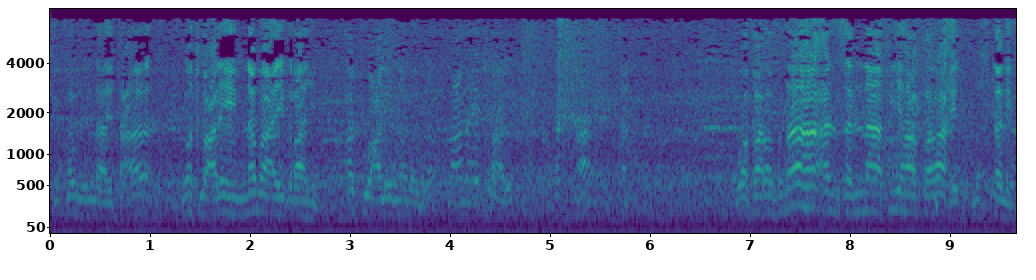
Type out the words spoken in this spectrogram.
في قول الله تعالى واتلو عليهم نبأ إبراهيم. أتلو عليهم نبأ إبراهيم. معنى اقرا عليهم؟ ها؟ وفرضناها أنزلنا فيها فرائض مختلفة.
